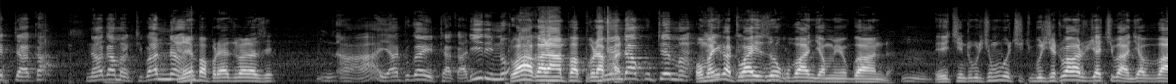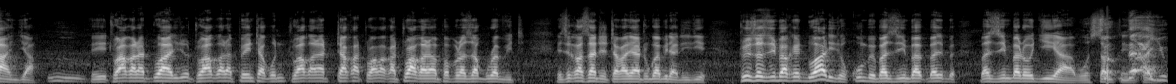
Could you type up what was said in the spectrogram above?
ettaka? N'agamba nti naye banna empapula yazibalaze yatugayo ettaka lirino twagala mpapula kutema omanyi ka twayiza evvumbi. okubanja mu uganda ekintu buli kimu buli- kyetwagala tujja kibanja bubanja Eh, twagala ddwaliro twagala pentagon twagala ttaka twagala mpapula za gravity ezikasa nti ettaka lyatugabira lirye tuyinza zimbako eddwaliro kumbe bazimba ba- bazimba logi yaabwe. Mm. Um, for you.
